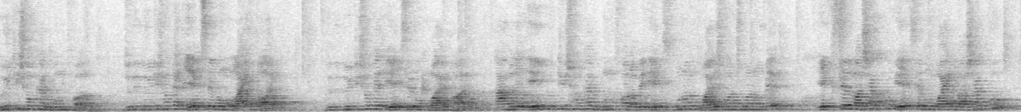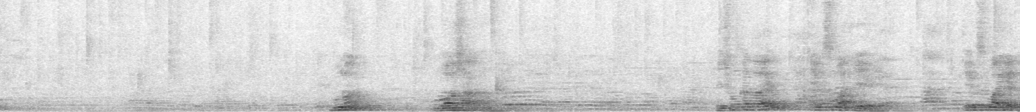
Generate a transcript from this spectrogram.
দুইটি সংখ্যার গুণফল যদি দুইটি সংখ্যা x এবং y হয়, যদি দুইটি সংখ্যা x এবং y হয়, তাহলে এই দুটি সংখ্যার গুণফল হবে x গুণন y সমান সমান হবে x এর লসাগু x এবং y এর লসাগু গুণন গসাগু এই সংখ্যা দ্বয় x, y এর x, y এর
